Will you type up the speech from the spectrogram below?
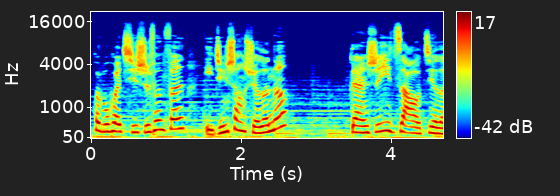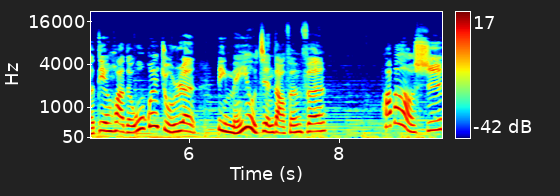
会不会其实芬芬已经上学了呢？但是，一早接了电话的乌龟主任并没有见到芬芬，花豹老师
